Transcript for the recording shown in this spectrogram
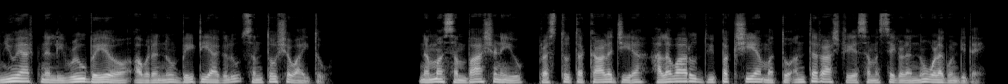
ನ್ಯೂಯಾರ್ಕ್ನಲ್ಲಿ ರೂಬೆಯೋ ಅವರನ್ನು ಭೇಟಿಯಾಗಲು ಸಂತೋಷವಾಯಿತು. ನಮ್ಮ ಸಂಭಾಷಣೆಯು ಪ್ರಸ್ತುತ ಕಾಳಜಿಯ ಹಲವಾರು ದ್ವಿಪಕ್ಷೀಯ ಮತ್ತು ಅಂತಾರಾಷ್ಟ್ರೀಯ ಸಮಸ್ಯೆಗಳನ್ನು ಒಳಗೊಂಡಿದೆ.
